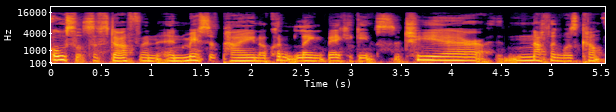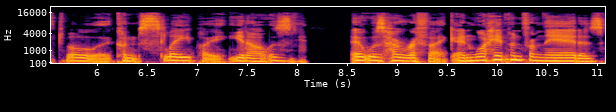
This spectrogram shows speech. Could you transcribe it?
all sorts of stuff and, and massive pain. I couldn't lean back against the chair. Nothing was comfortable. I couldn't sleep. I, you know, it was it was horrific. And what happened from that is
